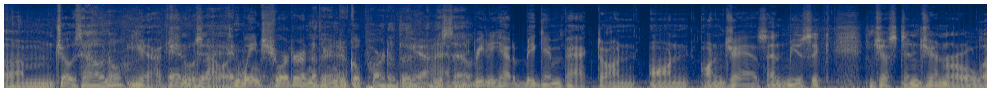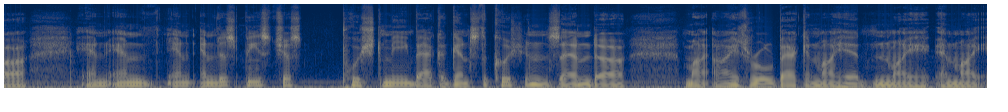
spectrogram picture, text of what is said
um, Joe Zawinul. Yeah, and, Joe uh, and Wayne Shorter, another yeah. integral part of the, yeah, the sound. really had a big impact on on on jazz and music, just in general. Uh, and and and and this piece just pushed me back against the cushions, and uh, my eyes rolled back in my head, and my and my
